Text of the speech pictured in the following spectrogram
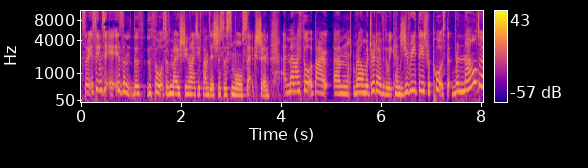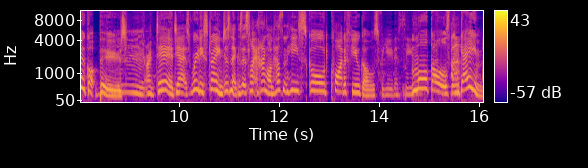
So it seems it isn't the, the thoughts of most United fans. It's just a small section. And then I thought about um, Real Madrid over over the weekend. Did you read these reports that Ronaldo got booed? Mm, I did. Yeah, it's really strange, isn't it? Because it's like, hang on, hasn't he scored quite a few goals for you this season? More goals than games.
